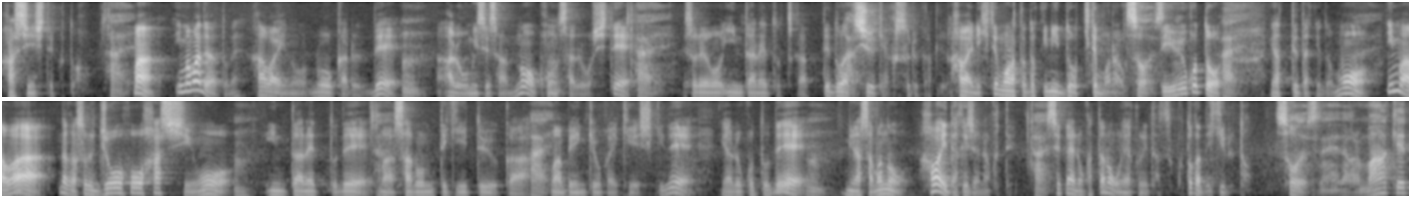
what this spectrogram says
発信していくと。はい。まあ、今までだとねハワイのローカルであるお店さんのコンサルをして、はい。それをインターネットを使ってどうやって集客するかっていう、ハワイに来てもらった時にどう来てもらうかっていうことをはい。やってたけども、今はなんかその情報発信をインターネットで、まあ、サロン的というか、はい。まあ、勉強会形式でやることで、皆様のハワイだけじゃなくて、はい。世界の方のお役に立つことができると。そうですね。だからマーケッ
